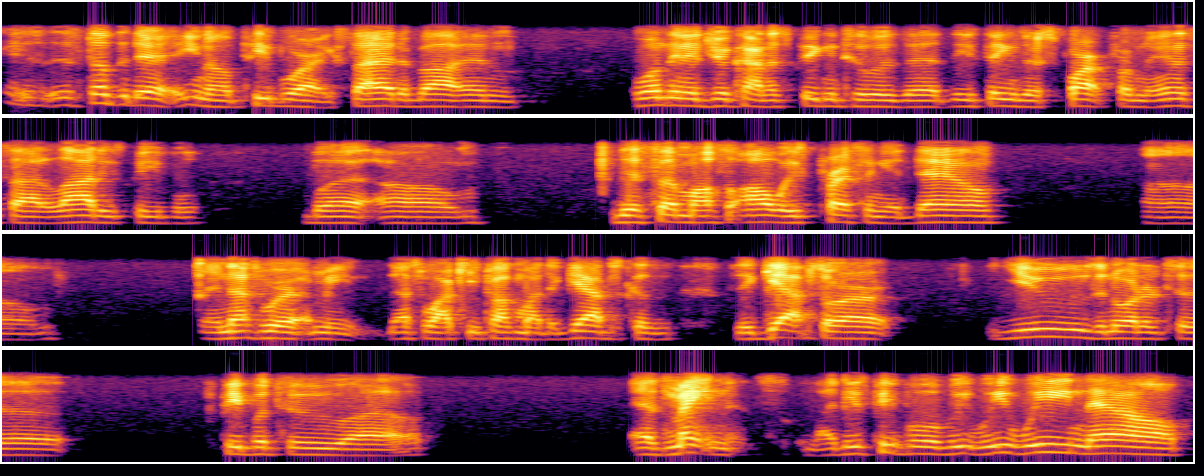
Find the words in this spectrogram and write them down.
it's, it's something that you know people are excited about and one thing that you're kind of speaking to is that these things are sparked from the inside a lot of these people but um, there's something also always pressing it down. Um, and that's where I mean that's why I keep talking about the gaps because the gaps are used in order to people to uh, as maintenance. Like these people, we, we we now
